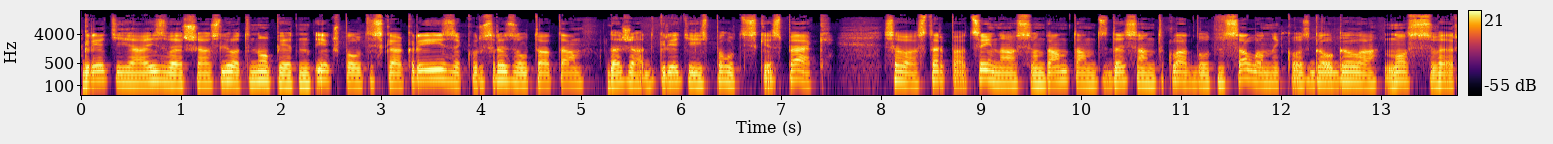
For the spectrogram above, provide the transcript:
Grieķijā izvēršās ļoti nopietna iekšpolitiskā krīze, kuras rezultātā dažādi Grieķijas politiskie spēki savā starpā cīnās, un Antantas desanta klātbūtne Salonikos gal galā nosver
